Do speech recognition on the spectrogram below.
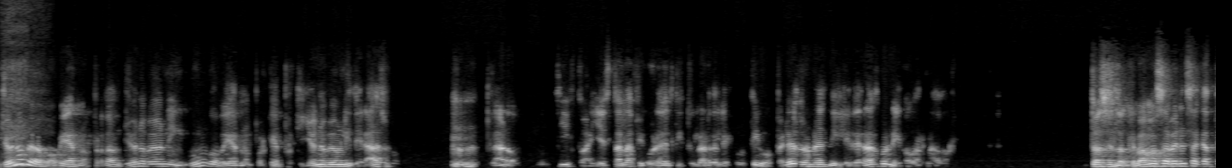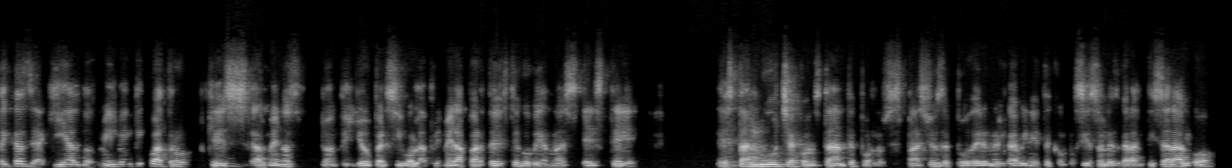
yo no veo gobierno, perdón, yo no veo ningún gobierno. ¿Por qué? Porque yo no veo un liderazgo. claro, insisto, ahí está la figura del titular del Ejecutivo, pero eso no es ni liderazgo ni gobernador. Entonces, lo que vamos a ver en Zacatecas de aquí al 2024, que es al menos donde yo percibo la primera parte de este gobierno, es este, esta lucha constante por los espacios de poder en el gabinete, como si eso les garantizara algo,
